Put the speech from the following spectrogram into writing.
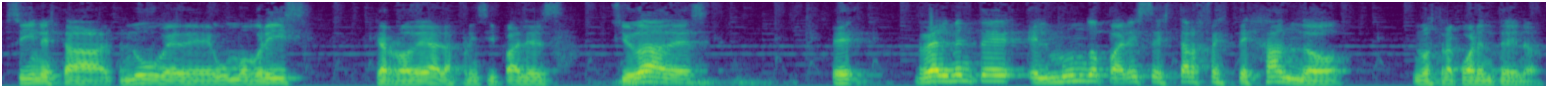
sin esta nube de humo gris que rodea las principales ciudades. Eh, realmente el mundo parece estar festejando nuestra cuarentena.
